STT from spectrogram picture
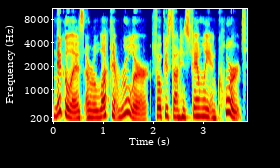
Nicholas, a reluctant ruler, focused on his family and court,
